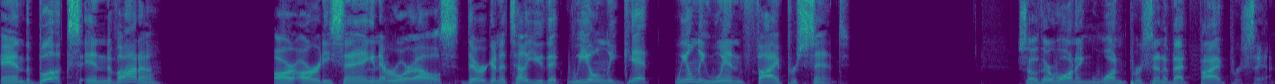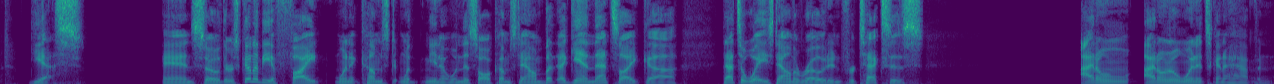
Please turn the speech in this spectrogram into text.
And the books in Nevada are already saying, and everywhere else, they're going to tell you that we only get, we only win 5%. So they're wanting 1% of that 5%. Yes. And so there's going to be a fight when it comes to when you know when this all comes down. But again, that's like uh that's a ways down the road and for Texas I don't I don't know when it's going to happen.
